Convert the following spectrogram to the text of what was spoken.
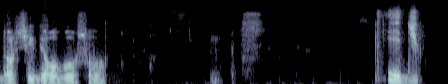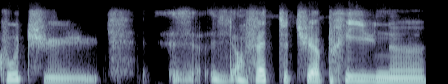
dans le cycle des robots souvent. Et du coup, tu en fait, tu as pris une,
